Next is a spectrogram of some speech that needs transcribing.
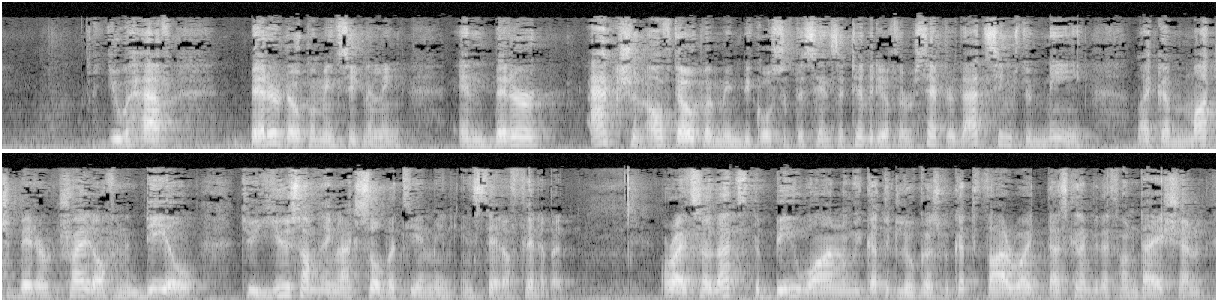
you have better dopamine signaling and better action of dopamine because of the sensitivity of the receptor. That seems to me like a much better trade-off and a deal to use something like sulbutiamine instead of Phenibut. Alright, so that's the B1, we got the glucose, we got the thyroid, that's going to be the foundation.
